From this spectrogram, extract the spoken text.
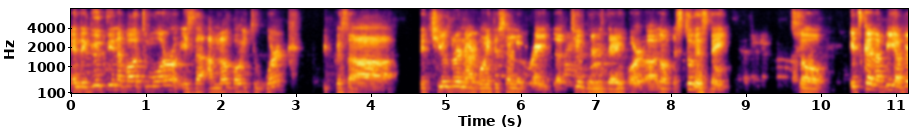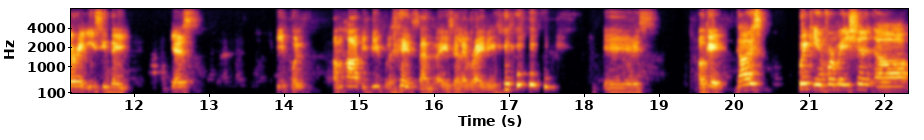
And the good thing about tomorrow is that I'm not going to work because uh, the children are going to celebrate the Children's Day or uh, no, the Students' Day. So it's gonna be a very easy day. Yes, people. I'm happy. People. Sandra is celebrating. yes. Okay, guys quick information. Uh,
